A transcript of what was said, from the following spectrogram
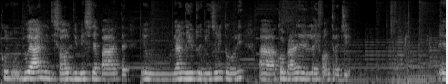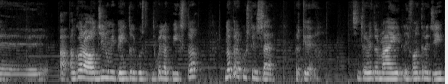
con due anni di soldi messi da parte e un grande aiuto dei miei genitori a comprare l'iPhone 3G. E, ah, ancora oggi non mi pento di, questo, di quell'acquisto, non per acquisto in sé, perché sinceramente ormai l'iPhone 3G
